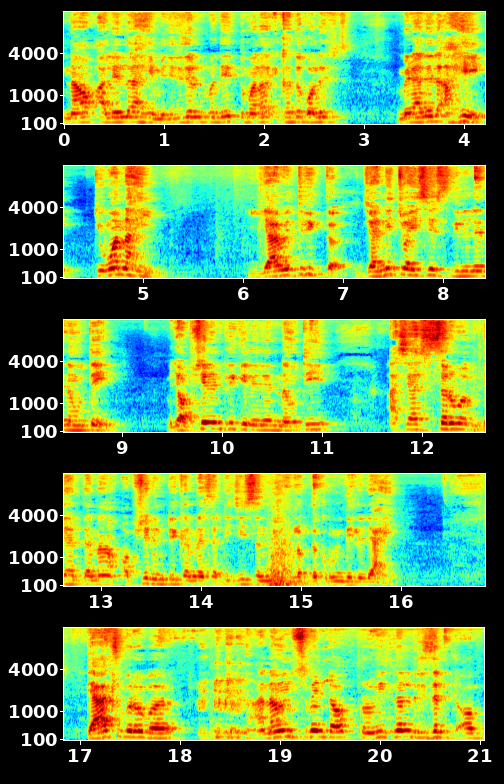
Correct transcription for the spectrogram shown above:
नाव आलेलं आहे म्हणजे रिझल्टमध्ये तुम्हाला एखादं कॉलेज मिळालेलं आहे किंवा नाही या व्यतिरिक्त ज्यांनी चॉईसेस दिलेले नव्हते म्हणजे ऑप्शन एंट्री केलेली नव्हती अशा सर्व विद्यार्थ्यांना ऑप्शन एंट्री करण्यासाठीची संधी उपलब्ध करून दिलेली आहे. त्याचबरोबर announcement of provisional result of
